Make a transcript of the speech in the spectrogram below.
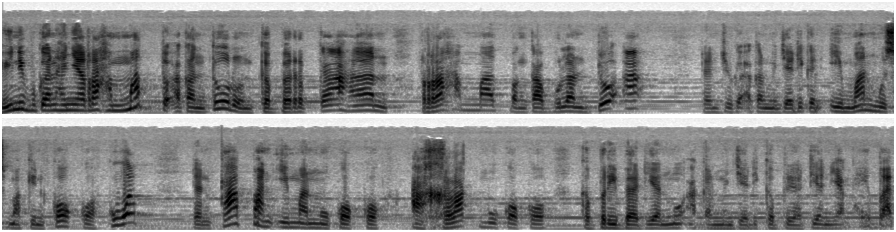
ini bukan hanya rahmat itu akan turun keberkahan rahmat pengkabulan doa dan juga akan menjadikan imanmu semakin kokoh kuat dan kapan imanmu kokoh akhlakmu kokoh kepribadianmu akan menjadi kepribadian yang hebat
